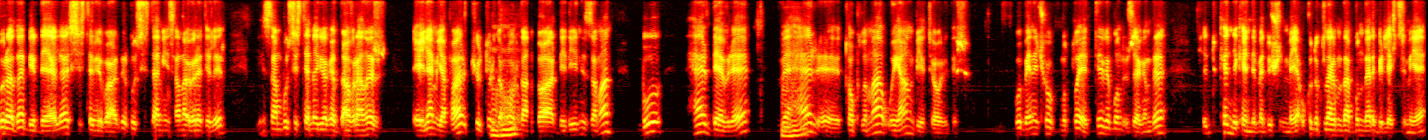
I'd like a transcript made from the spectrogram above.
Burada bir değerler sistemi vardır. Bu sistem insana öğretilir. İnsan bu sisteme göre davranır, eylem yapar, kültür de oradan doğar dediğiniz zaman bu her devre ve her e, topluma uyan bir teoridir. Bu beni çok mutlu etti ve bunun üzerinde işte kendi kendime düşünmeye, okuduklarımda bunları birleştirmeye,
